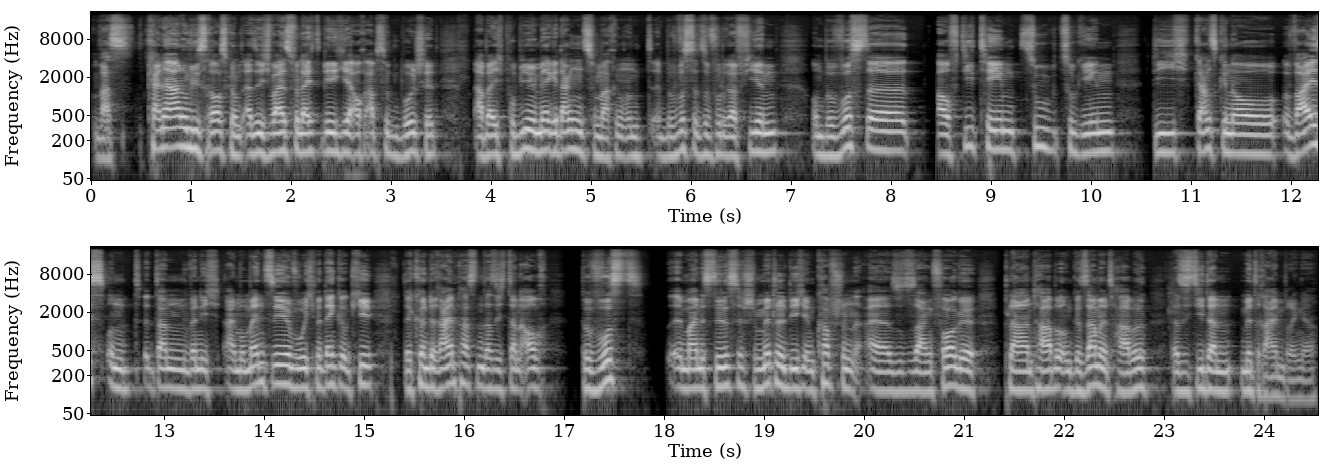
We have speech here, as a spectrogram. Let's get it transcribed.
was keine Ahnung, wie es rauskommt. Also ich weiß, vielleicht rede ich hier auch absoluten Bullshit, aber ich probiere mir mehr Gedanken zu machen und äh, bewusster zu fotografieren und bewusster auf die Themen zuzugehen, die ich ganz genau weiß und dann, wenn ich einen Moment sehe, wo ich mir denke, okay, der könnte reinpassen, dass ich dann auch bewusst meine stilistischen Mittel, die ich im Kopf schon äh, sozusagen vorgeplant habe und gesammelt habe, dass ich die dann mit reinbringe.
